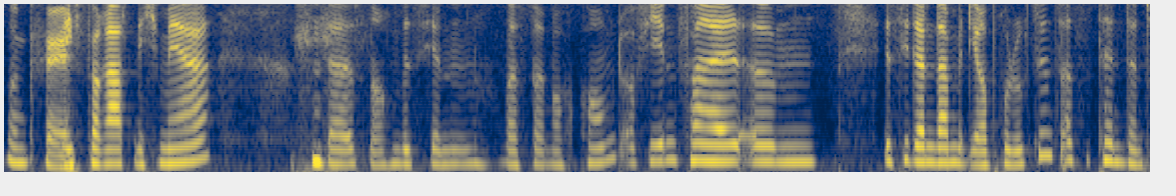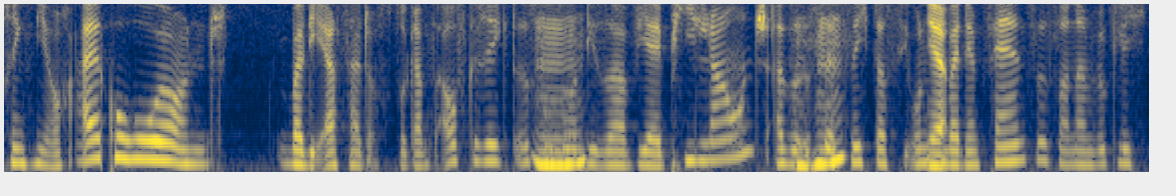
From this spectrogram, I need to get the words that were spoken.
okay. Ich verrate nicht mehr. Da ist noch ein bisschen, was da noch kommt. Auf jeden Fall ähm, ist sie dann da mit ihrer Produktionsassistentin, dann trinken die auch Alkohol und weil die erst halt auch so ganz aufgeregt ist und so Mhm. in dieser VIP-Lounge. Also ist Mhm. jetzt nicht, dass sie unten Ja. bei den Fans ist, sondern wirklich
